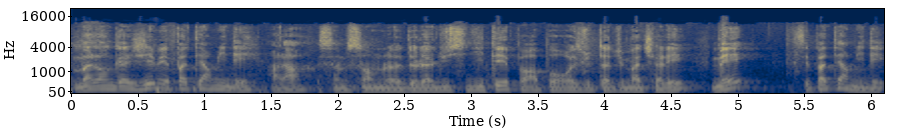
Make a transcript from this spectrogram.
Mal engagé mais pas terminé. Voilà, ça me semble de la lucidité par rapport au résultat du match aller. Mais c'est pas terminé.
